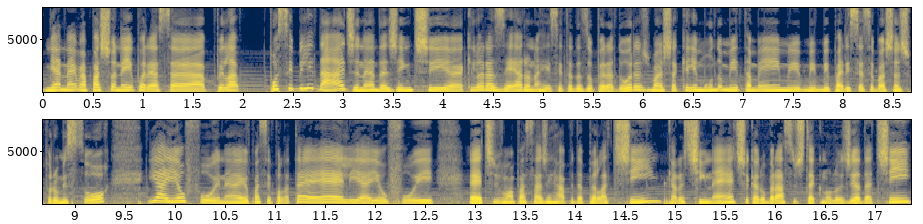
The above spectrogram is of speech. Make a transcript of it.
me, né, me apaixonei por essa. pela possibilidade, né, da gente, aquilo era zero na receita das operadoras, mas aquele mundo me também me, me, me parecia ser bastante promissor, e aí eu fui, né, eu passei pela TL, aí eu fui, eh, tive uma passagem rápida pela TIM, que era TIMNet, que era o braço de tecnologia da TIM,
